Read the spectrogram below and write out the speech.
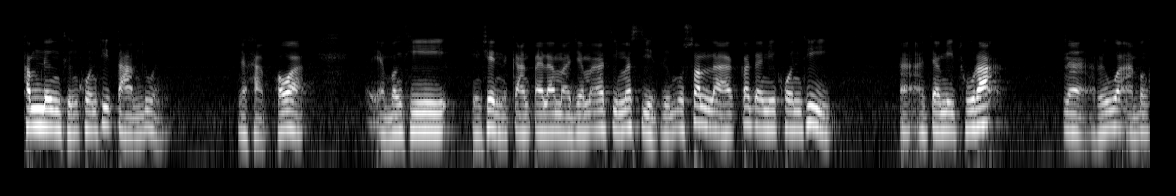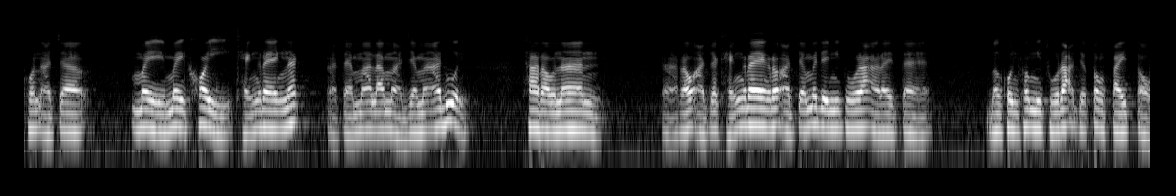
คำนึงถึงคนที่ตามด้วยนะครับเพราะว่า อย่างบางทีอย่างเช่น การไปละหมาดจามะที่มัสยิดหรือมุสลาก็จะมีคนที่อาจจะมีธุระนะหรือว่าบางคนอาจจะไม่ไม่ค่อยแข็งแรงนัก แต่มาละหมาดจะมาด้วย ถ้าเรานานเราอาจจะแข็งแรง เราอาจจะไม่ได้มีธุระอะไรแต่บางคนเขามีธุระจะต้องไปต่อ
